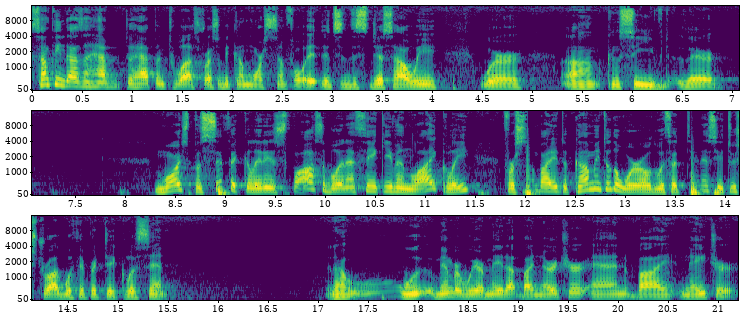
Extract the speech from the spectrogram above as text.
something doesn't have to happen to us for us to become more sinful. It, it's, it's, just how we were um, conceived there. More specifically, it is possible, and I think even likely, for somebody to come into the world with a tendency to struggle with a particular sin. Now, remember, we are made up by nurture and by nature.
